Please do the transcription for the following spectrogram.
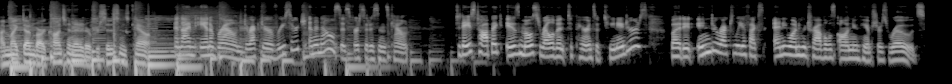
I'm Mike Dunbar, content editor for Citizens Count. And I'm Anna Brown, director of research and analysis for Citizens Count. Today's topic is most relevant to parents of teenagers, but it indirectly affects anyone who travels on New Hampshire's roads.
